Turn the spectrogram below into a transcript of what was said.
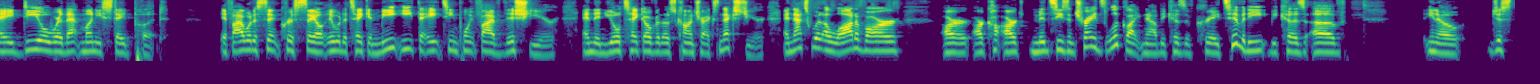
a deal where that money stayed put. if I would have sent Chris Sale, it would have taken me eat the 18.5 this year, and then you'll take over those contracts next year. And that's what a lot of our our our our midseason trades look like now because of creativity, because of you know just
